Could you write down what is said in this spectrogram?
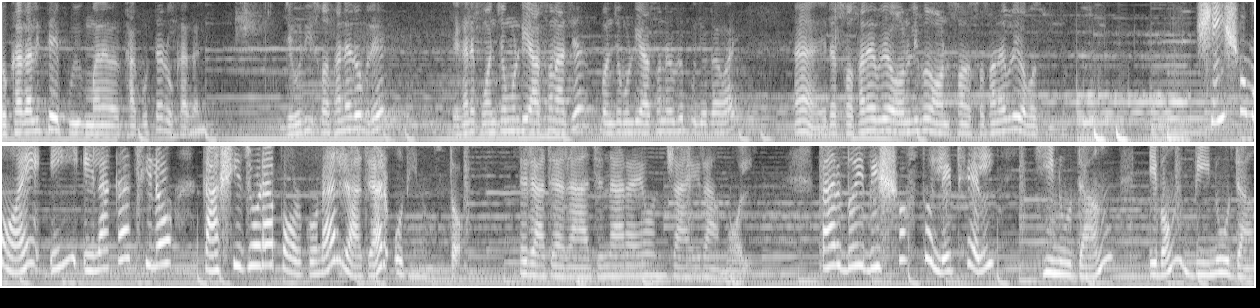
রক্ষাকালীতে মানে ঠাকুরটা রক্ষাকালী। যেহেতু শ্মশানের উপরে, এখানে পঞ্চমুণ্ডী আসন আছে, পঞ্চমুণ্ডী আসনের উপরে পুজোটা হয়। হ্যাঁ এটা শ্মশানের উপরে অনলি শ্মশানের উপরেই অবস্থিত। সেই সময় এই এলাকা ছিল কাশীজোড়া পরগনার রাজার অধীনস্থ। রাজা রাজনারায়ণ রায় রামল। তার দুই বিশ্বস্ত লেঠেল হিনুডাং এবং দিনুডাং।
